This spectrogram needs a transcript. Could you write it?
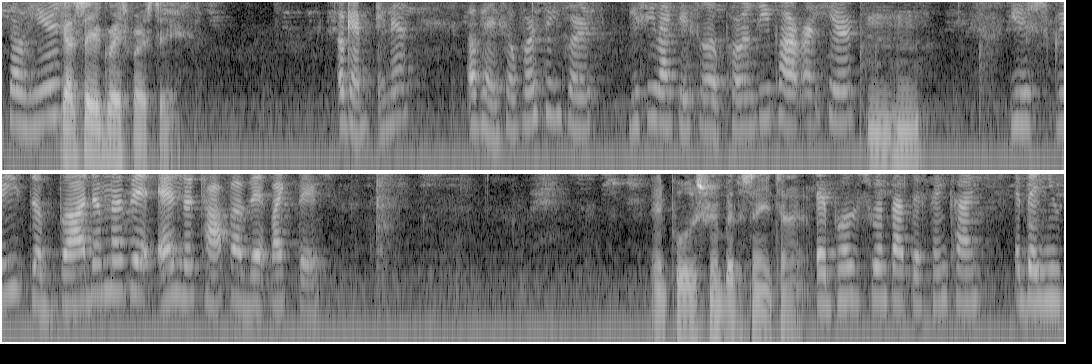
so here's you gotta say your grace first, Tink. Okay, amen. Okay, so first thing first, you see like this little pearly part right here? Mm-hmm. You squeeze the bottom of it and the top of it like this. And pull the shrimp at the same time. And pull the shrimp at the same time. And then you,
